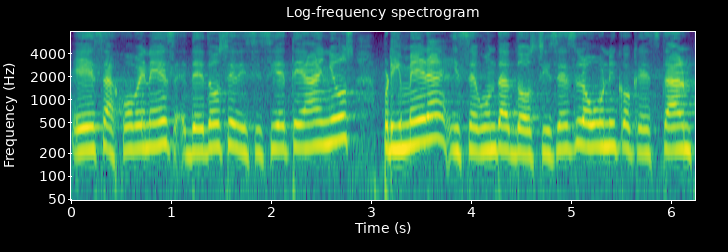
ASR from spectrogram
es a jóvenes de 12 a 17 años, primera y segunda dosis. Es lo único que están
